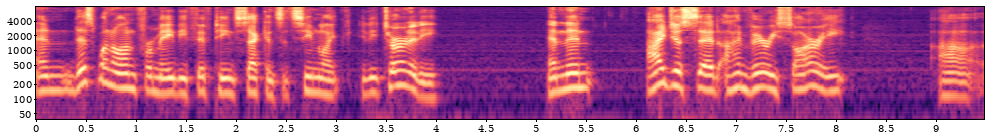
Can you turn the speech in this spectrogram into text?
and this went on for maybe 15 seconds. It seemed like an eternity. And then I just said, I'm very sorry. Uh,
